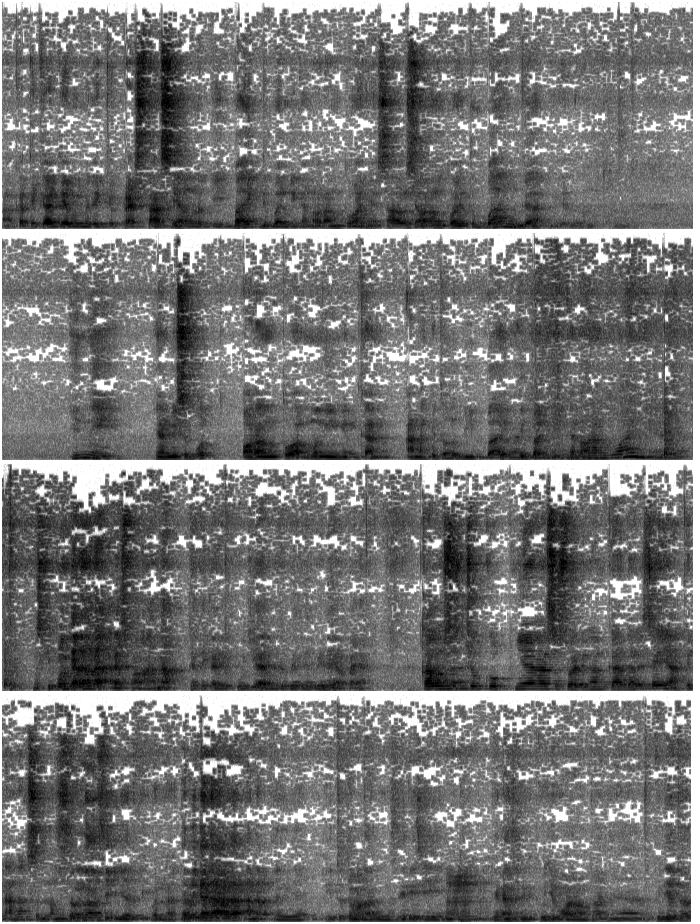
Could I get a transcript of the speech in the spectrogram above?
uh, ketika dia memiliki prestasi yang lebih baik dibandingkan orang tuanya seharusnya orang tua itu bangga gitu. Ini yang disebut orang tua menginginkan anak itu lebih baik dibandingkan Hmm. orang tuanya. Iya. Meskipun kadang respon anak ketika dipuji ada berbeda-beda ya Pak ya. Kalau Eh. secukupnya sesuai dengan kadar, saya yakin anak senang. Senang sih ya. Benar. Tapi kadang ada anak ya, itu teman Agung sendiri sih. Hmm. Dia kan sering dipuji sama orang tuanya. Tapi dia tuh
